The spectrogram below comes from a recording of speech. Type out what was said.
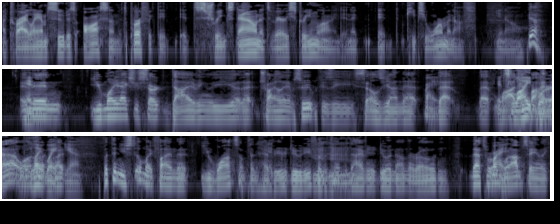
a trilam suit is awesome. It's perfect. It it shrinks down. It's very streamlined, and it it keeps you warm enough. You know. Yeah. And, And- then you might actually start diving the uh, that Trilam suit because he sells you on that Right. that that It's logic light behind work, that one, lightweight, right? yeah. But then you still might find that you want something heavier duty for the type of diving you're doing down the road, and that's what, Mm-hmm. Right. what I'm saying. Like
